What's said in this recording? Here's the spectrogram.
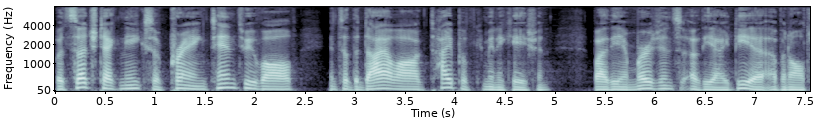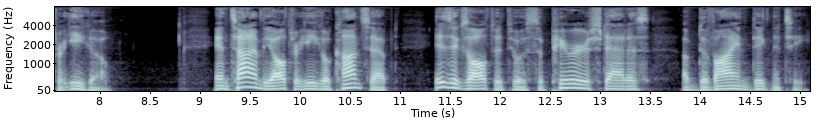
But such techniques of praying tend to evolve into the dialogue type of communication by the emergence of the idea of an alter ego. In time, the alter ego concept is exalted to a superior status of divine dignity,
